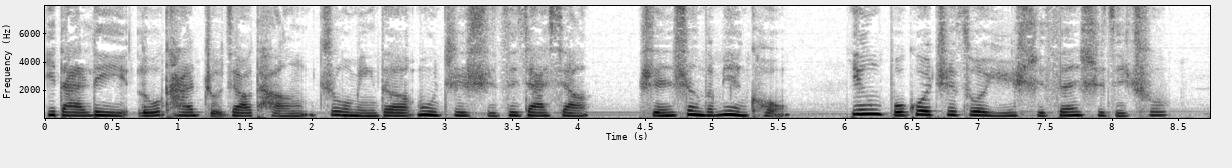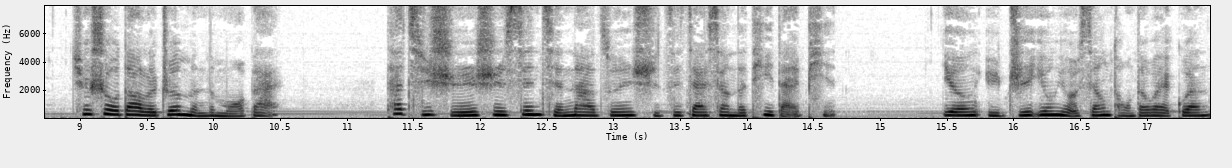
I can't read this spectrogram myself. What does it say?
意大利卢卡主教堂著名的木质十字架像“神圣的面孔”，应不过制作于十三世纪初，却受到了专门的膜拜。它其实是先前那尊十字架像的替代品，应与之拥有相同的外观。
